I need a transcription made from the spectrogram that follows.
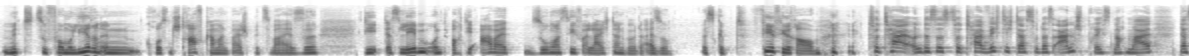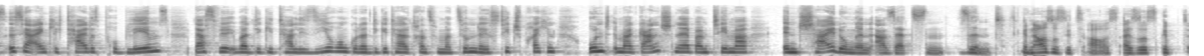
mit zu formulieren in großen Strafkammern beispielsweise, die das Leben und auch die Arbeit so massiv erleichtern würde. Also es gibt viel, viel Raum. Total. Und das ist total wichtig, dass du das ansprichst nochmal. Das ist ja eigentlich Teil des Problems, dass wir über Digitalisierung oder digitale Transformation der Justiz sprechen und immer ganz schnell beim Thema Entscheidungen ersetzen sind. Genau so sieht es aus. Also es gibt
